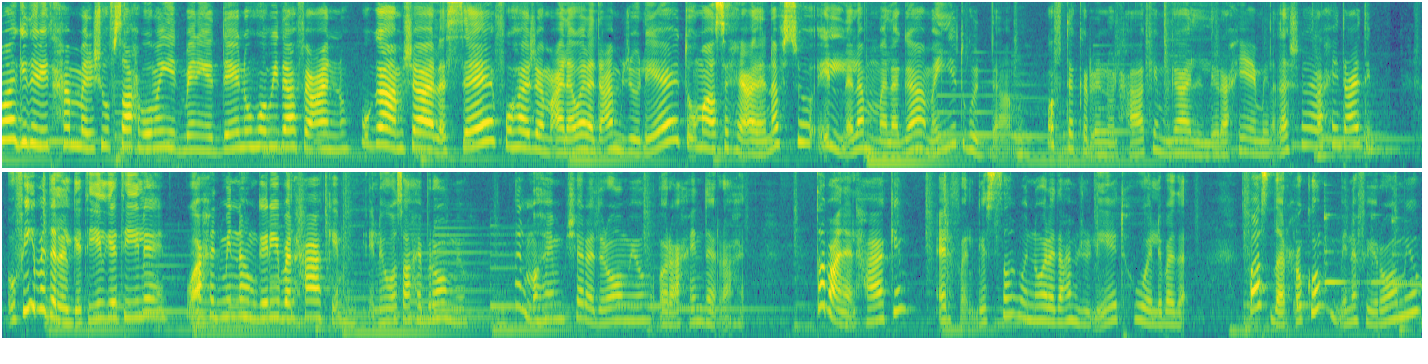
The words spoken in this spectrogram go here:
ما قدر يتحمل يشوف صاحبه ميت بين يدينه وهو بيدافع عنه وقام شال السيف وهجم على ولد عم جولييت وما صحي على نفسه إلا لما لقاه ميت قدامه. وافتكر إنه الحاكم قال اللي راح يعمل هوشة راح يتعدم. وفي بدل القتيل قتيلين واحد منهم قريب الحاكم اللي هو صاحب روميو. المهم شرد روميو وراح عند الراهب. طبعا الحاكم عرف القصة وإنه ولد عم جولييت هو اللي بدأ. فأصدر حكم بنفي روميو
